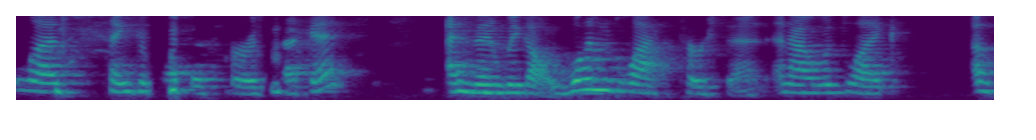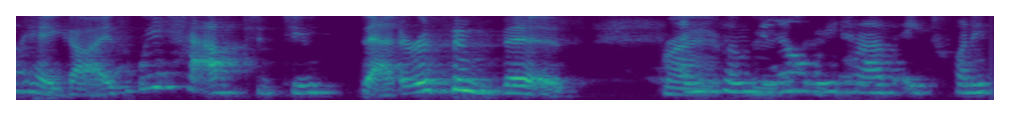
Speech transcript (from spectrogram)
Let's think about this for a second. And then we got one black person. And I was like, okay, guys, we have to do better than this. Right. And so now we have a 20%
